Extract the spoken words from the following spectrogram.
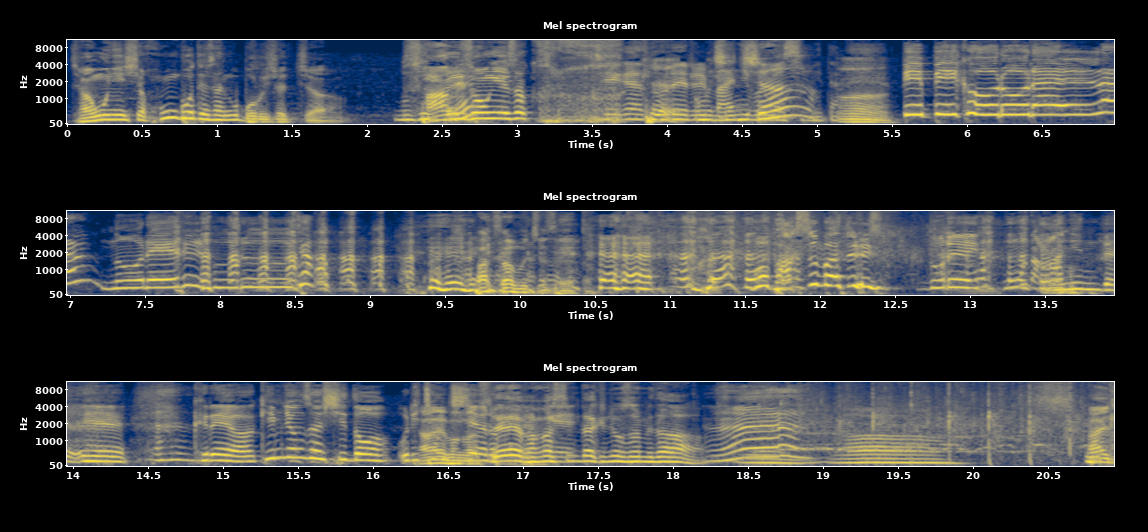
정훈이 씨 홍보대사인 거 모르셨죠? 무슨 방송에서 그렇게 제가 노래를 어, 많이 진짜? 불렀습니다. 어. 삐삐코로랄라 노래를 부르자. 박수 한번 주세요. 뭐 박수 받을 노래는 아닌데. 예. 그래요. 김종서 씨도 우리 청취자 반갑습니다. 여러분. 네, 반갑습니다. 김종서입니다. 아, 아, 아니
